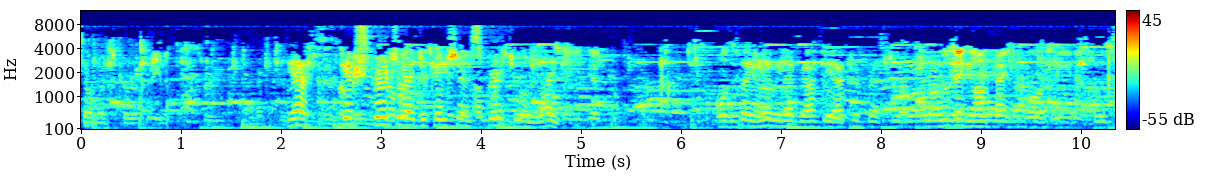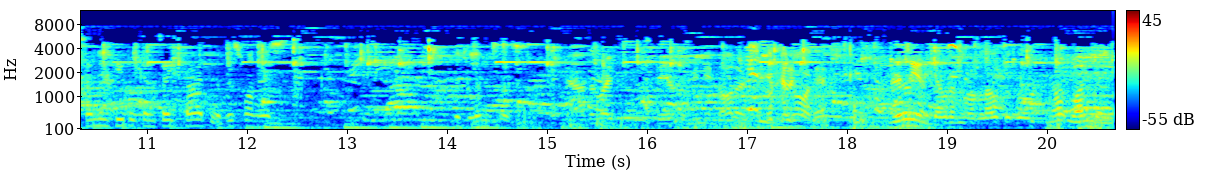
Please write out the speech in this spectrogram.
So much for it. Is Yeah, give spiritual education, spiritual life. Just like here we have Ratha Yatra Festival all over It'll take a long time to go and read and So it's something people can take part in. This one is The glimpses. A million dollars. Not allowed to go. Not one million.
